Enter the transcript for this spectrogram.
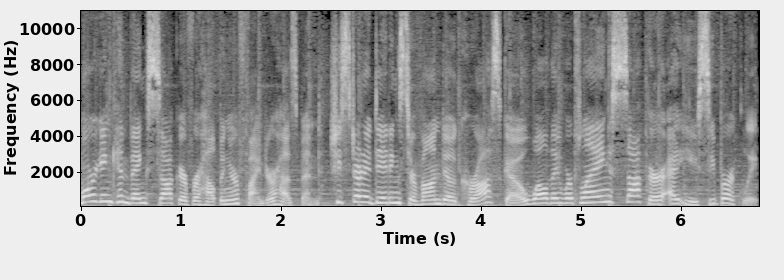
Morgan can thank soccer for helping her find her husband. She started dating Servando Carrasco while they were playing soccer at UC Berkeley.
